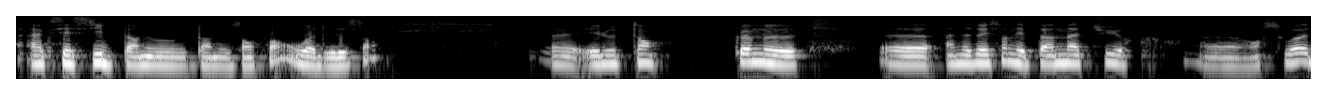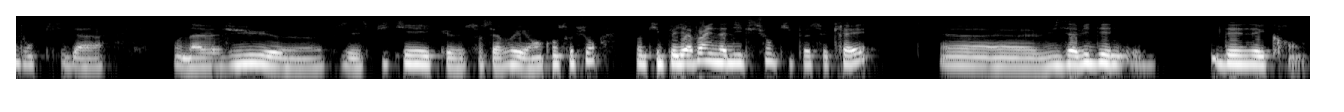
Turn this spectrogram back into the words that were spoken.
accessibles par nos, par nos enfants ou adolescents. Euh, et le temps, comme un adolescent n'est pas mature en soi, donc il a, on a vu, je vous ai expliqué que son cerveau est en construction, donc il peut y avoir une addiction qui peut se créer vis-à-vis des, écrans.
